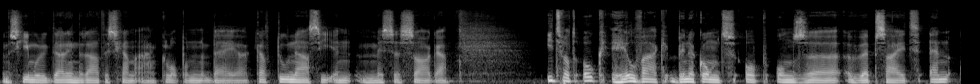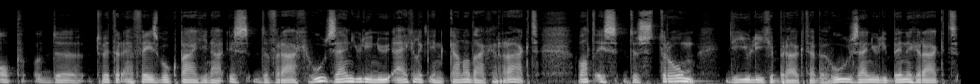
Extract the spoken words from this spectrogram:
Misschien moet ik daar inderdaad eens gaan aankloppen bij uh, Katoen in Mississauga. Iets wat ook heel vaak binnenkomt op onze website en op de Twitter- en Facebook-pagina is de vraag: hoe zijn jullie nu eigenlijk in Canada geraakt? Wat is de stroom die jullie gebruikt hebben? Hoe zijn jullie binnengeraakt?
